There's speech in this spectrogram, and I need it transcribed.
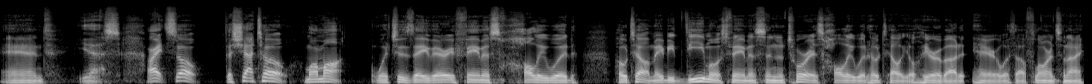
and yes. All right so the Chateau Marmont, which is a very famous Hollywood hotel, maybe the most famous and notorious Hollywood hotel. You'll hear about it here with uh, Florence and I.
